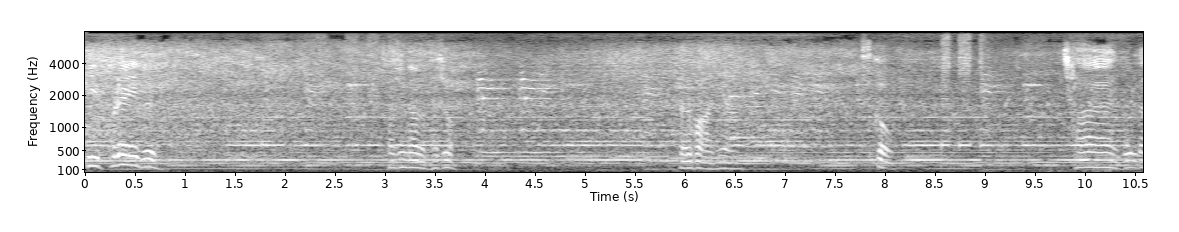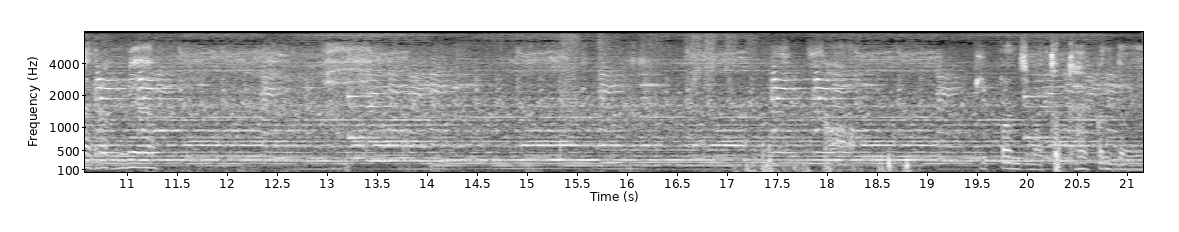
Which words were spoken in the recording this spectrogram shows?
Be brave. 자신감을 가져. 별거 아니야. Let's go. 잘 놀다 들어갑니다 con todo.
